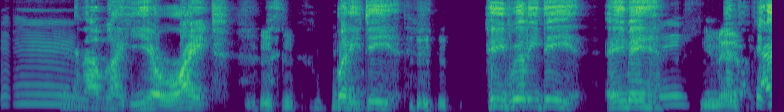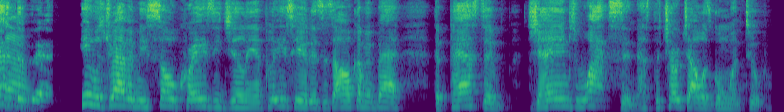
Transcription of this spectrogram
Mm. And I'm like, yeah, right. But he did. He really did. Amen. Amen. To Pastor God. Ben, he was driving me so crazy, Jillian. Please hear this. It's all coming back. The pastor, James Watson, that's the church I was going to.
